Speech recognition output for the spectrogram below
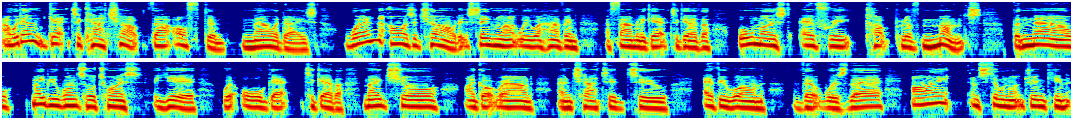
And we don't get to catch up that often nowadays. When I was a child, it seemed like we were having a family get together almost every couple of months. But now maybe once or twice a year we all get together. Made sure I got round and chatted to everyone that was there. I am still not drinking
